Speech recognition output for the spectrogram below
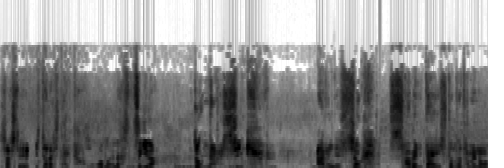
させていただきたいと思います。次はどんな新企画あるんでしょうか喋りたい人のための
